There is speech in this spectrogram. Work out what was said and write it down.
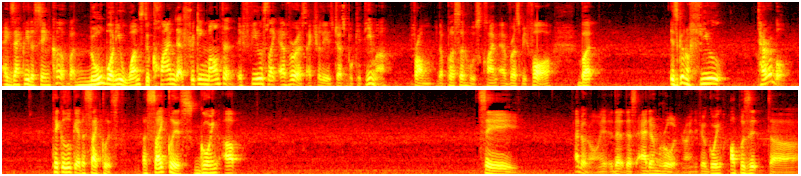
exactly the same curve, but nobody wants to climb that freaking mountain. It feels like Everest. Actually, it's just Bukit Timah from the person who's climbed Everest before, but it's going to feel terrible. Take a look at a cyclist. A cyclist going up, say, I don't know, there's Adam Road, right? If you're going opposite uh,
